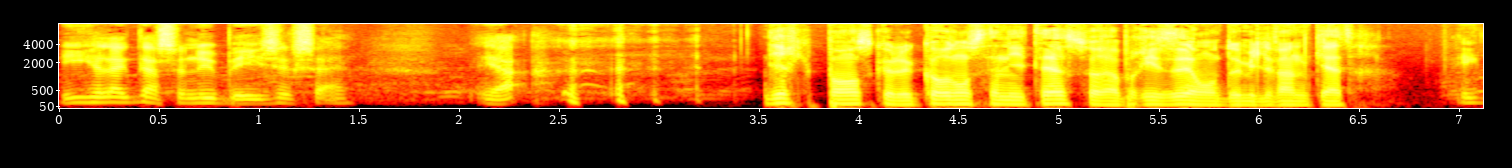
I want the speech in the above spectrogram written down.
Dirk pense que le cordon sanitaire sera brisé en 2024. Ik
